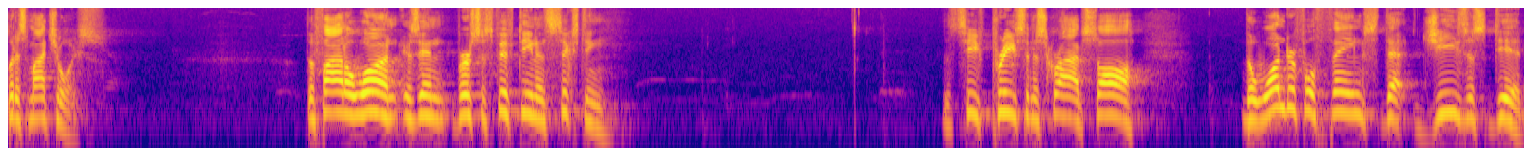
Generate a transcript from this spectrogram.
But it's my choice. The final one is in verses 15 and 16. The chief priests and the scribes saw the wonderful things that Jesus did.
